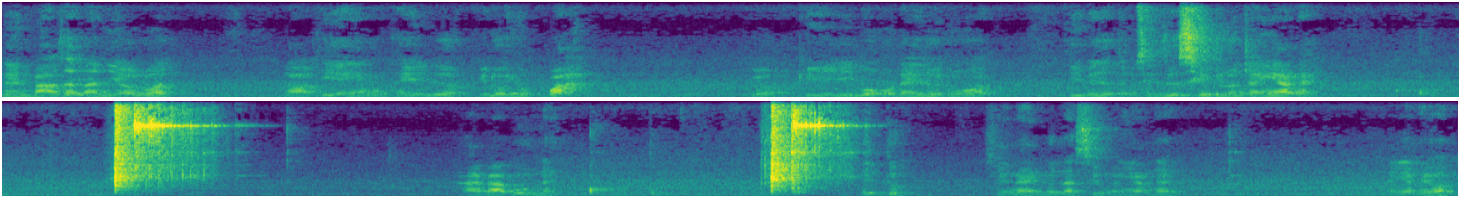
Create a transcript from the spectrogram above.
lên bão rất là nhiều luôn. Đó thì anh em cũng thấy được cái độ hiệu quả của cái bộ hột này rồi đúng không ạ? Thì bây giờ tôi sẽ giữ xỉu luôn cho anh em này. Hai ba bốn này. Này vẫn là xỉu anh em nhé anh em thấy không?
